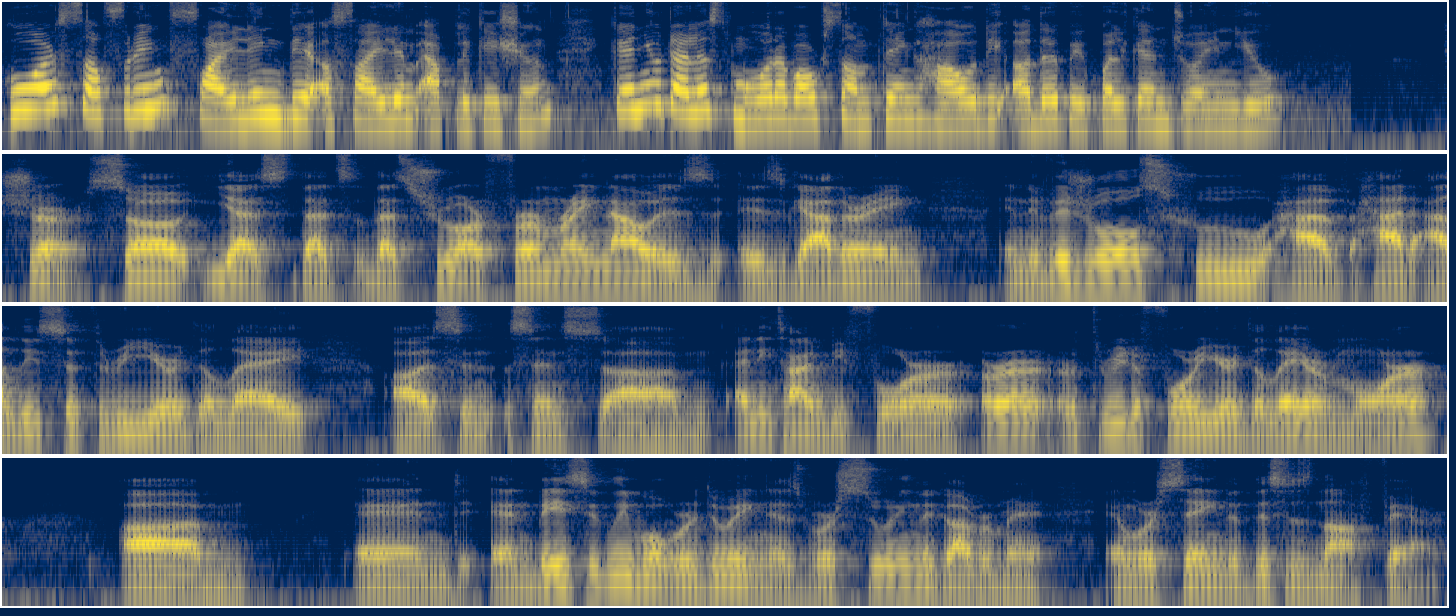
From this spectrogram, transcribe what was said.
who are suffering filing their asylum application. Can you tell us more about something how the other people can join you? Sure. So yes, that's that's true. Our firm right now is is gathering individuals who have had at least a three year delay uh, since since um, any time before, or, or three to four year delay or more um, and and basically what we're doing is we're suing the government and we're saying that this is not fair.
